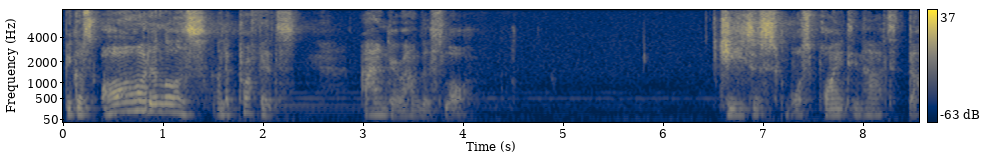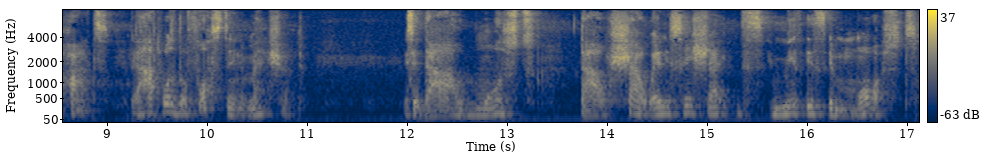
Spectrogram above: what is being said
Because all the laws and the prophets hang around this law. Jesus was pointing at the heart. The heart was the first thing he mentioned. He said, Thou must, thou shalt. When he says shall, it's, it's a must.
